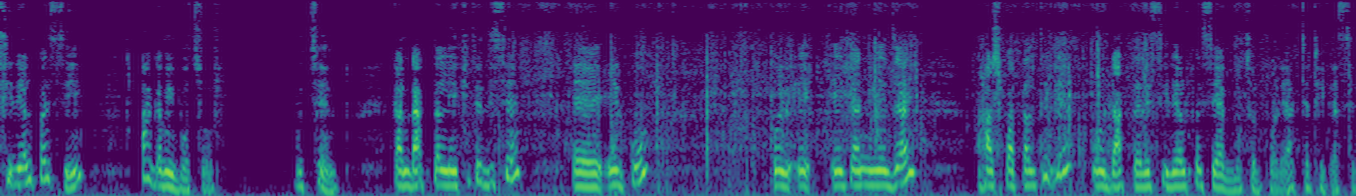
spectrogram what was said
সিরিয়াল পাইছি আগামী বছর, বুঝছেন? কারণ ডাক্তার লিখিতে দিছে এরকম, ওই এটা নিয়ে যাই। হাসপাতাল থেকে ওই ডাক্তারের সিরিয়াল পাইছি এক বছর পরে। আচ্ছা ঠিক আছে।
